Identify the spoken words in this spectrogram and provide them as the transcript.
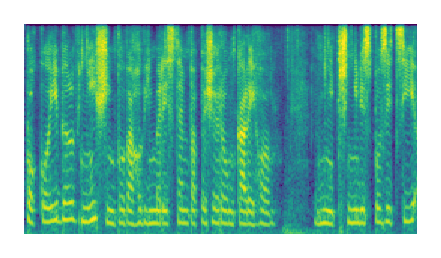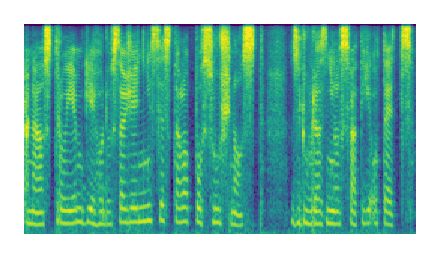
Pokoj byl vnějším povahovým rysem papeže Roncaliho. Vnitřní dispozicí a nástrojem k jeho dosažení se stala poslušnost, zdůraznil svatý otec.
